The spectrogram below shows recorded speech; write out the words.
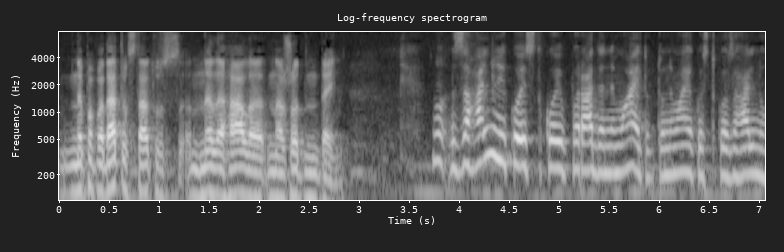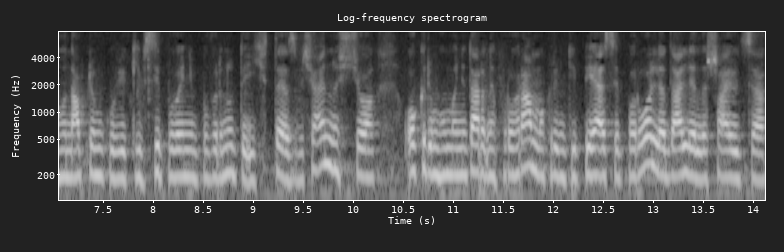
не попадати в статус нелегала на жоден день? Ну, загальної якоїсь такої поради немає, тобто немає якогось такого загального напрямку, в який всі повинні повернути і йти. Звичайно, що окрім гуманітарних програм, окрім TPS і пароля, далі лишаються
